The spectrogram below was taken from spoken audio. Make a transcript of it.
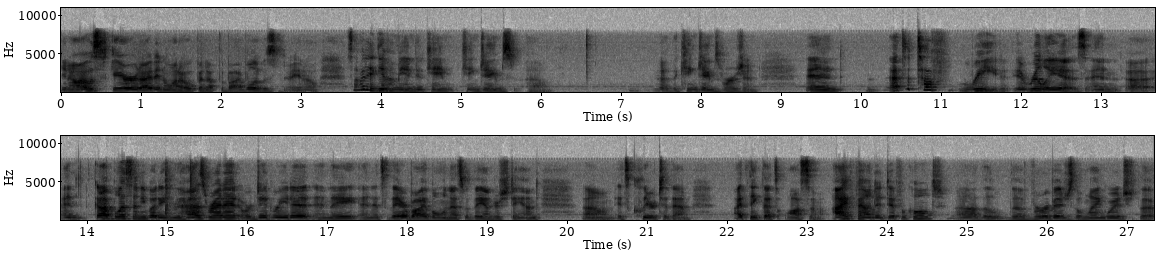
You know, I was scared. I didn't want to open up the Bible. It was, you know, somebody had given me a new King King James, um, uh, the King James version, and that's a tough read. It really is. And uh, and God bless anybody who has read it or did read it, and they and it's their Bible, and that's what they understand. Um, it's clear to them. I think that's awesome. I found it difficult, uh, the the verbiage, the language, the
